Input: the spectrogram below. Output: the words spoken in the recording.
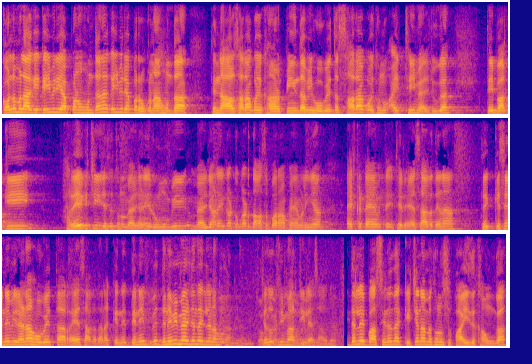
ਕੁੱਲ ਮਿਲਾ ਕੇ ਕਈ ਵਾਰੀ ਆਪਾਂ ਨੂੰ ਹੁੰਦਾ ਨਾ ਕਈ ਵਾਰੀ ਆਪਾਂ ਰੁਕਣਾ ਹੁੰਦਾ ਤੇ ਨਾਲ ਸਾਰਾ ਕੁਝ ਖਾਣ ਪੀਣ ਦਾ ਵੀ ਹੋਵੇ ਤਾਂ ਸਾਰਾ ਕੁਝ ਤੁਹਾਨੂੰ ਇੱਥੇ ਹੀ ਮਿਲ ਜੂਗਾ। ਤੇ ਬਾਕੀ ਹਰੇਕ ਚੀਜ਼ ਇੱਥੇ ਤੁਹਾਨੂੰ ਮਿਲ ਜਾਣੀ। ਰੂਮ ਵੀ ਮਿਲ ਜਾਣੇ ਘੱਟੋ ਘੱਟ 10 12 ਫੈਮਲੀਆਂ ਇੱਕ ਟਾਈਮ ਤੇ ਇੱਥੇ ਰਹਿ ਸਕਦੇ ਨਾ। ਤੇ ਕਿਸੇ ਨੇ ਵੀ ਰਹਿਣਾ ਹੋਵੇ ਤਾਂ ਰਹਿ ਸਕਦਾ ਨਾ। ਕਿੰਨੇ ਦਿਨੇ ਵੀ ਦਿਨੇ ਵੀ ਮਿਲ ਜਾਂਦਾ ਲੈਣਾ। ਹੋਵੇ ਜਦੋਂ ਤੁਸੀਂ ਮਰਜ਼ੀ ਲੈ ਸਕਦੇ ਹੋ। ਇਧਰਲੇ ਪਾਸੇ ਇਹਨਾਂ ਦਾ ਕਿਚਨ ਆ ਮੈਂ ਤੁਹਾਨੂੰ ਸਫ਼ਾਈ ਦਿਖਾਉਂਗਾ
